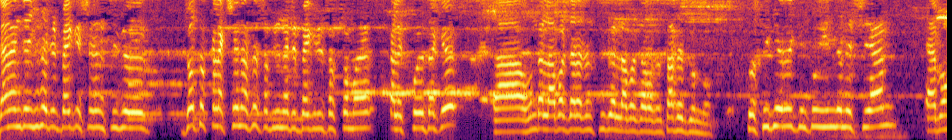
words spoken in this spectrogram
জানেন যে ইউনাইটেড বাইক স্টেশন সিভিয়ারের যত কালেকশন আছে, সব ইউনাইটেড বাইক সব সময় কালেক্ট করে থাকে। হোন্ডা লাভার যারা আছেন সিভিয়ার লাভার যারা আছেন, তাদের জন্য। তো সিভিয়ারের কিন্তু ইন্দোনেশিয়ান এবং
